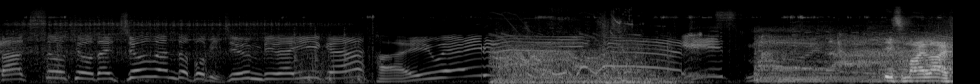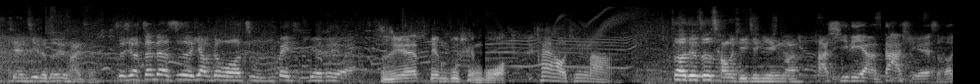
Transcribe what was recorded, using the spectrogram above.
爆走兄弟ジョンボビー準備はいいかハイウェイ It's my life，先记得这句台词。这就真的是要跟我组一辈子乐队了。直接遍布全国。太好听了 这就是超级精英吗？塔西里昂大学什么？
